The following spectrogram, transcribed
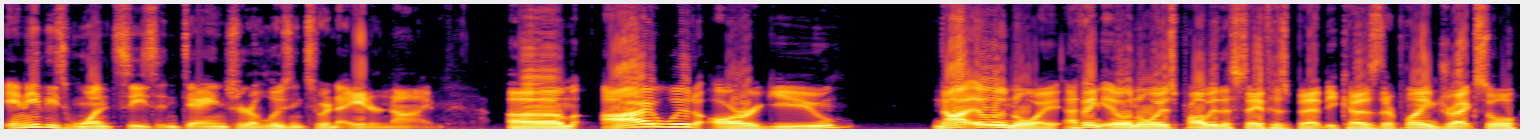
any of these one seeds in danger of losing to an eight or nine? Um, I would argue not Illinois. I think Illinois is probably the safest bet because they're playing Drexel.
